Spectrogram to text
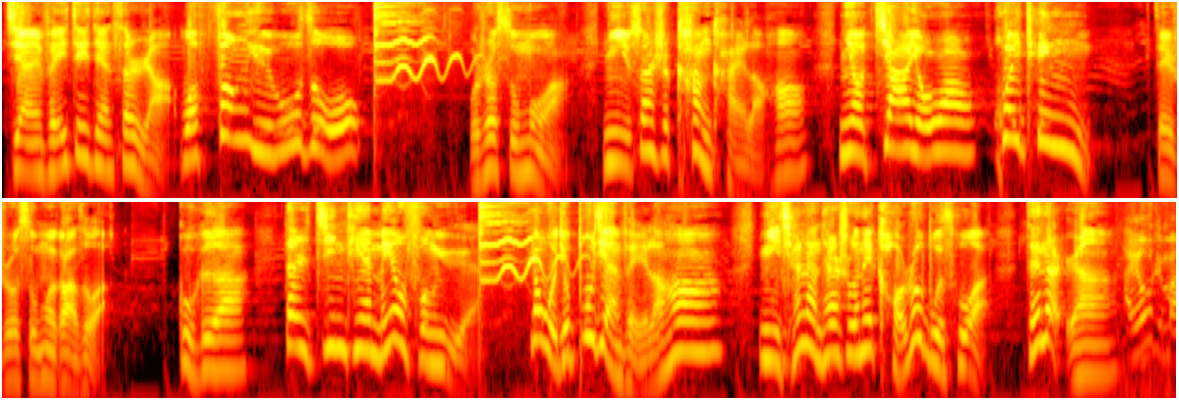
减肥这件事儿啊，我风雨无阻。我说苏木啊，你算是看开了哈，你要加油啊，会听。这时候苏木告诉我，谷哥，但是今天没有风雨，那我就不减肥了哈。你前两天说那烤肉不错，在哪儿啊？哎呦我的妈！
